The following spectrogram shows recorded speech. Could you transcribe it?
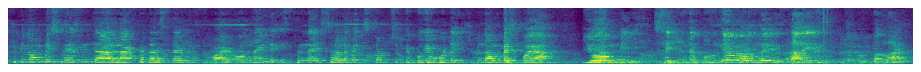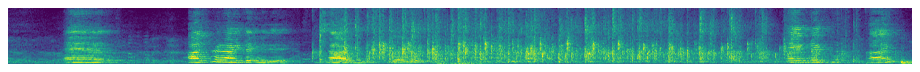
2015 mezun değerli arkadaşlarımız var. Onların da isimlerini söylemek istiyorum çünkü bugün burada 2015 bayağı yoğun bir şekilde bulunuyor ve onların sayesinde buradalar. E, Alper Aydemir'i çağırmak istiyorum. Emre Kutay.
